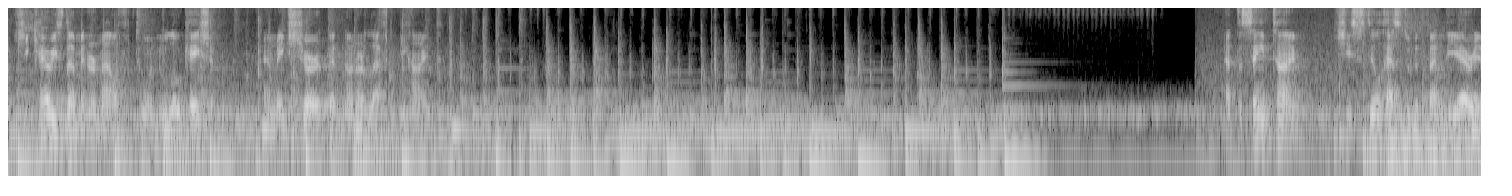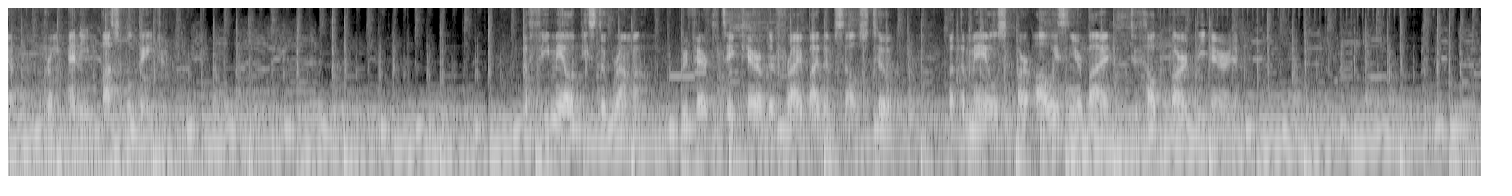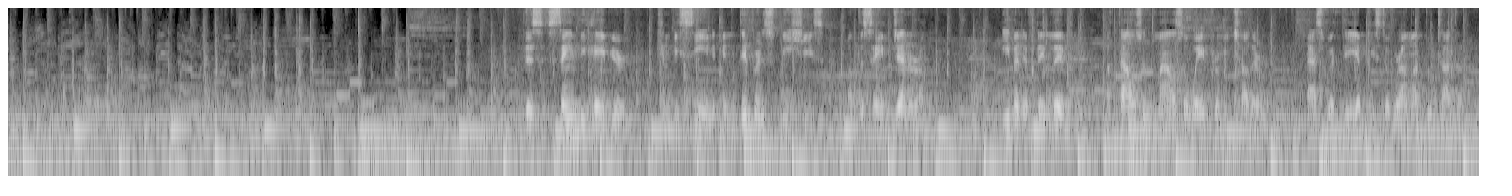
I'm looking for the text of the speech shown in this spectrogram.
She carries them in her mouth to a new location and makes sure that none are left behind. The same time, she still has to defend the area from any possible danger. The female Apistogramma prefer to take care of their fry by themselves too, but the males are always nearby to help guard the area. This same behavior can be seen in different species of the same genera, even if they live a thousand miles away from each other, as with the Apistogramma guttata.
